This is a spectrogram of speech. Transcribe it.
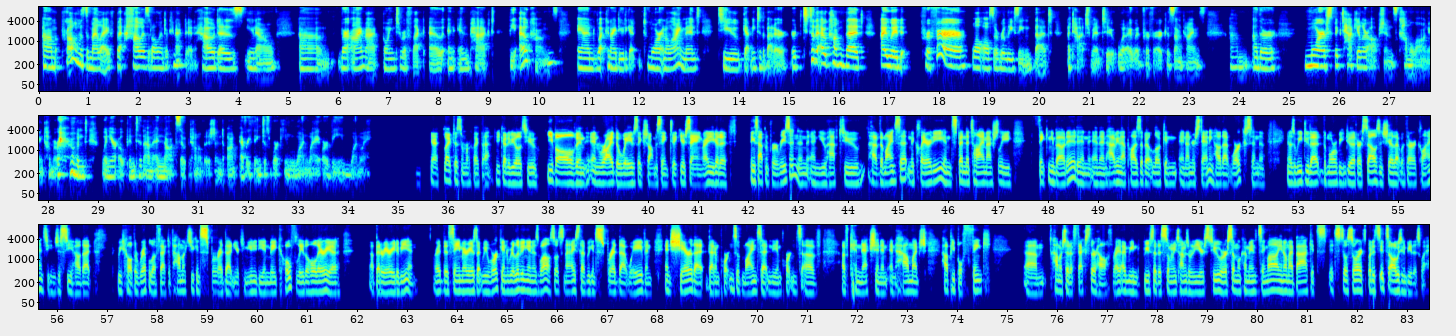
um, problems of my life? But how is it all interconnected? How does you know um, where I'm at going to reflect out and impact the outcomes? And what can I do to get to more in alignment to get me to the better or to the outcome that I would prefer while also releasing that attachment to what I would prefer because sometimes um, other more spectacular options come along and come around when you're open to them and not so tunnel visioned on everything just working one way or being one way. Yeah, life doesn't work like that. You got to be able to evolve and and ride the waves, like Sean was saying. Like you're saying, right? You got to things happen for a reason, and and you have to have the mindset and the clarity and spend the time actually thinking about it and and then having that positive outlook and, and understanding how that works. And the, you know as we do that the more we can do that ourselves and share that with our clients you can just see how that we call it the ripple effect of how much you can spread that in your community and make hopefully the whole area a better area to be in right? The same areas that we work in we're living in as well. So it's nice that we can spread that wave and and share that that importance of mindset and the importance of of connection and and how much how people think um, how much that affects their health, right? I mean, we've said this so many times over the years too, or someone come in saying, "Well, you know, my back, it's it's still sore, it's, but it's it's always going to be this way."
